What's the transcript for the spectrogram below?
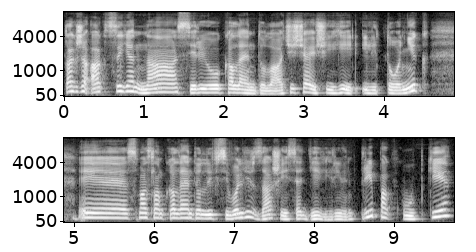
Также акция на серию календула. Очищающий гель или тоник э, с маслом календулы всего лишь за 69 гривен. При покупке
